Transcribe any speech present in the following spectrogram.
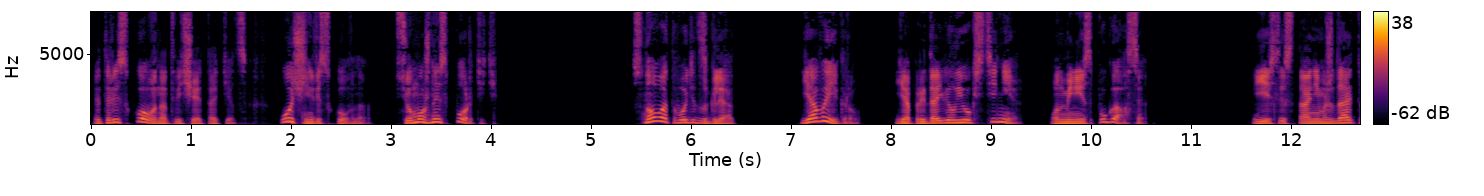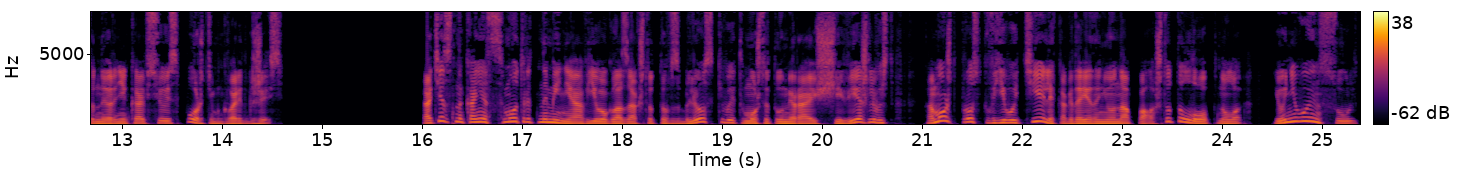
Это рискованно, отвечает отец. Очень рискованно. Все можно испортить. Снова отводит взгляд. Я выиграл. Я придавил его к стене. Он меня испугался. Если станем ждать, то наверняка все испортим, говорит Гжесь. Отец, наконец, смотрит на меня, в его глазах что-то взблескивает, может, это умирающая вежливость, а может, просто в его теле, когда я на него напал, что-то лопнуло, и у него инсульт,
